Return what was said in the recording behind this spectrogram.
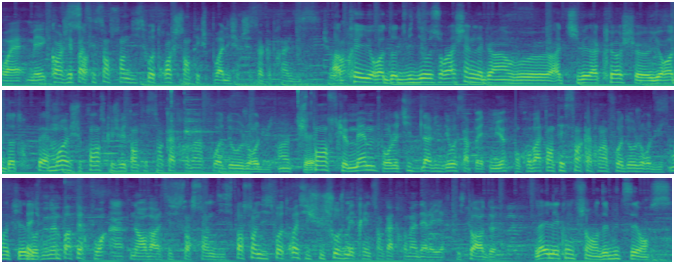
Ouais, mais quand j'ai passé 170 x 3, je sentais que je pourrais aller chercher 190. Tu vois Après, il y aura d'autres vidéos sur la chaîne, les gars. hein. Vous activez la cloche, euh, il y aura d'autres paires. moi, je pense que je vais tenter 180 x 2 aujourd'hui. Je pense que même pour le titre de la vidéo, ça peut être mieux. Donc, on va tenter 180 x 2 aujourd'hui. Ok, Et donc- Je vais même pas faire x 1. Non, on va rester sur 170. De toute façon, 170 x 3, si je suis chaud, je mettrai une 180 derrière, histoire de. Là, il est confiant en début de séance.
